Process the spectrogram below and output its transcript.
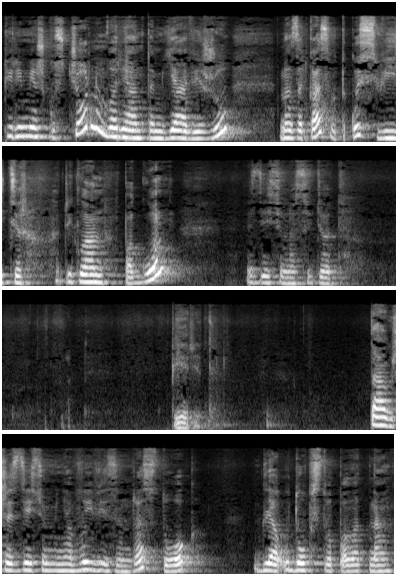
перемешку с черным вариантом я вяжу на заказ вот такой свитер. Реглан погон. Здесь у нас идет перед. Также здесь у меня вывезен росток для удобства полотна.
